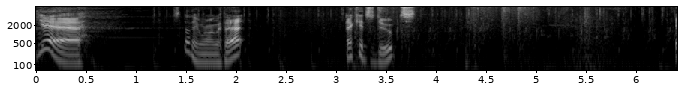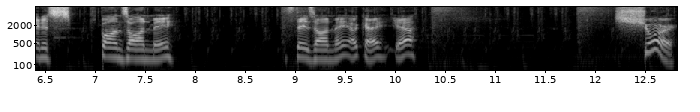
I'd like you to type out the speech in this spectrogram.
Yeah. There's nothing wrong with that. That gets duped. And it spawns on me. It stays on me. Okay, yeah. Sure.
